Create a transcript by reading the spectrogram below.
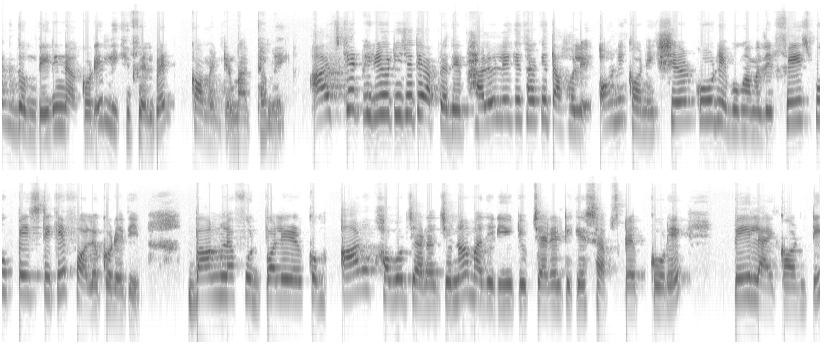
একদম দেরি না করে লিখে ফেলবেন কমেন্টের মাধ্যমে। আজকের ভিডিওটি যদি আপনাদের ভালো লেগে থাকে, তাহলে অনেক অনেক শেয়ার করুন এবং আমাদের ফেসবুক পেজটিকে ফলো করে দিন। বাংলা ফুটবলের এরকম আরও খবর জানার জন্য আমাদের ইউটিউব চ্যানেলটিকে সাবস্ক্রাইব করে বেল আইকনটি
